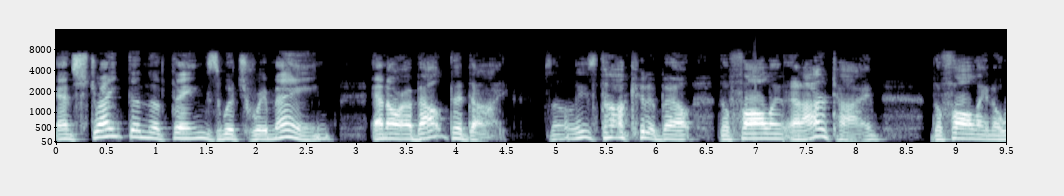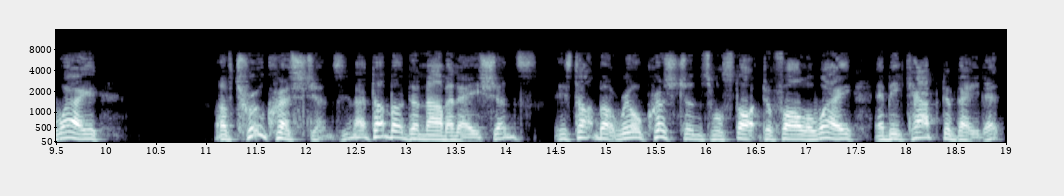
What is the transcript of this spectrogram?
and strengthen the things which remain and are about to die. So he's talking about the falling in our time, the falling away of true Christians. He's not talking about denominations. He's talking about real Christians will start to fall away and be captivated.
